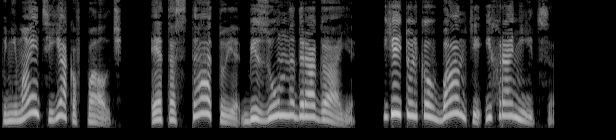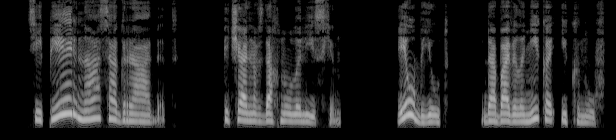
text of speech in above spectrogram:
Понимаете, Яков Павлович, эта статуя безумно дорогая. Ей только в банке и хранится. Теперь нас ограбят, — печально вздохнула Лисхин. — И убьют, — добавила Ника, икнув.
